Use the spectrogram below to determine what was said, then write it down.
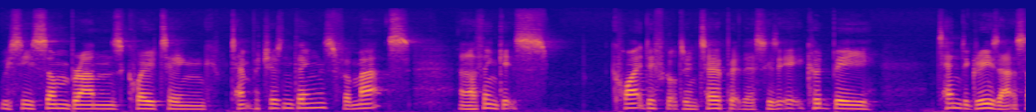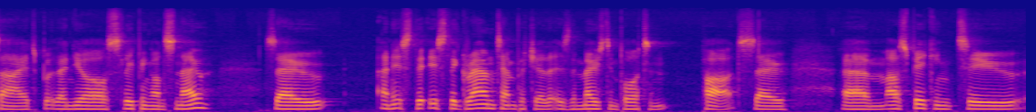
we see some brands quoting temperatures and things for mats, and I think it's quite difficult to interpret this because it could be 10 degrees outside, but then you're sleeping on snow. So, and it's the it's the ground temperature that is the most important part. So, um, I was speaking to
